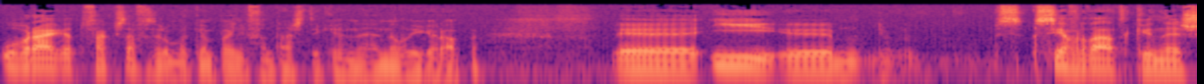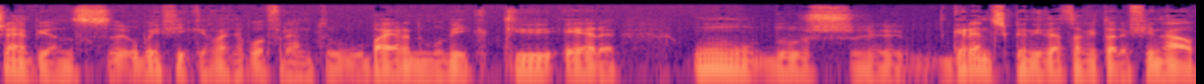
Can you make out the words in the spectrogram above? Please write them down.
o, Braga, de facto, está a fazer uma campanha fantástica na, na Liga Europa. Uh, e se é verdade que na Champions o Benfica vai ter pela frente o Bayern de Munique, que era um dos grandes candidatos à vitória final,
